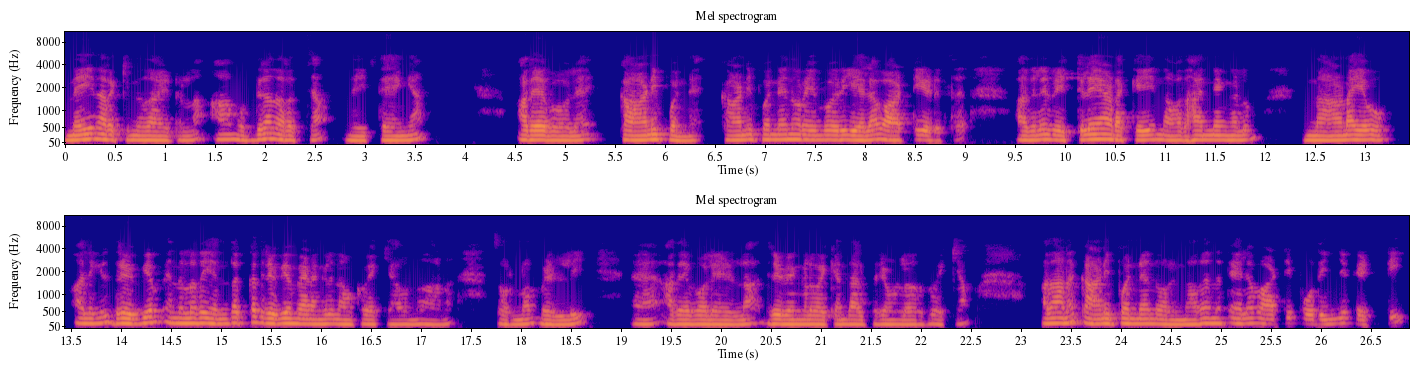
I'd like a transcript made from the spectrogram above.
നെയ് നിറയ്ക്കുന്നതായിട്ടുള്ള ആ മുദ്ര നിറച്ച നെയ്ത്തേങ്ങ അതേപോലെ കാണിപ്പൊന്ന്. കാണിപ്പൊന്ന് എന്ന് പറയുമ്പോൾ ഒരു ഇല വാട്ടിയെടുത്ത് അതിൽ വെറ്റിലയടക്കയും നവധാന്യങ്ങളും നാണയവും അല്ലെങ്കിൽ ദ്രവ്യം എന്നുള്ളത് എന്തൊക്കെ ദ്രവ്യം വേണമെങ്കിലും നമുക്ക് വയ്ക്കാവുന്നതാണ് സ്വർണം വെള്ളി അതേപോലെയുള്ള ദ്രവ്യങ്ങൾ വയ്ക്കാൻ താല്പര്യമുള്ളവർക്ക് വയ്ക്കാം. അതാണ് കാണിപ്പൊന്ന എന്ന് പറയുന്നത്. അത് എന്നിട്ട് ഇല വാട്ടി പൊതിഞ്ഞ് കെട്ടി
